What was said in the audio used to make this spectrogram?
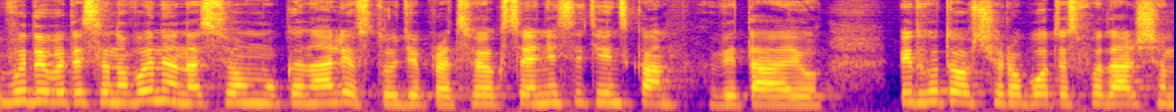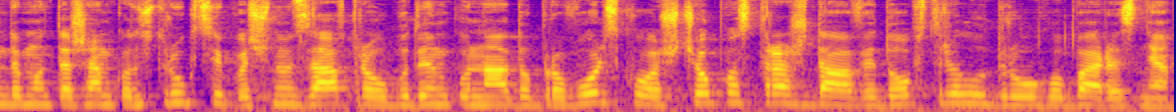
Ви дивитеся новини на сьомому каналі. В студії працює Ксенія Сітінська. Вітаю. Підготовчі роботи з подальшим демонтажем конструкції почнуть завтра у будинку на Добровольського, що постраждав від обстрілу 2 березня.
